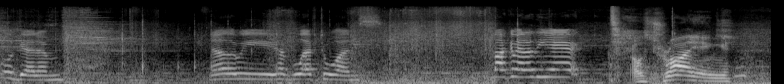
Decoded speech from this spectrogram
We'll get him. Now that we have left once. Knock him out of the air. I was trying.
